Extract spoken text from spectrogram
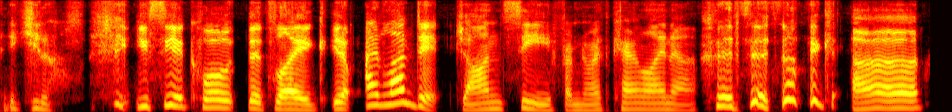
you know, you see a quote that's like, you know, I loved it, John C. from North Carolina. it's like, uh,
